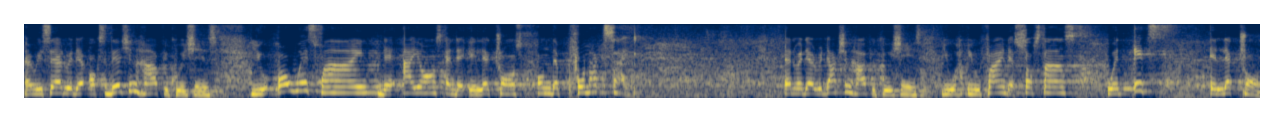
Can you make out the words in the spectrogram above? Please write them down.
And we said with the oxidation half equations, you always find the ions and the electrons on the product side. And with the reduction half equations, you, you find the substance with its electron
